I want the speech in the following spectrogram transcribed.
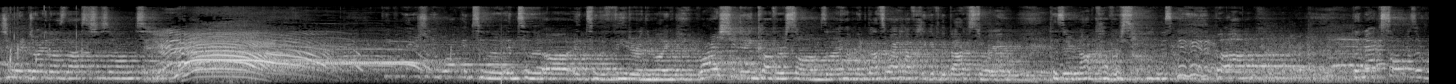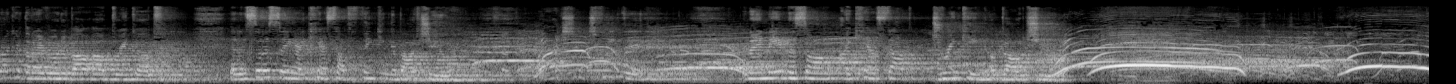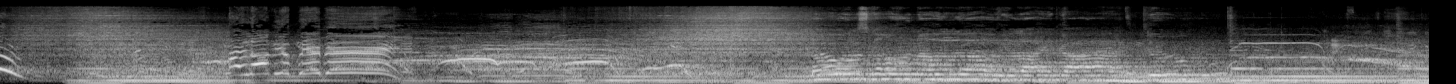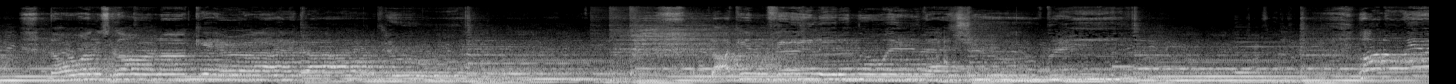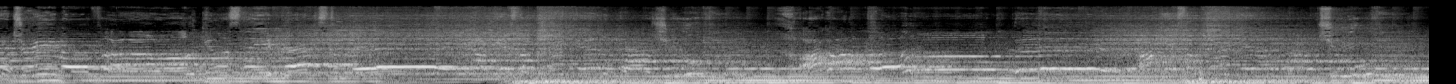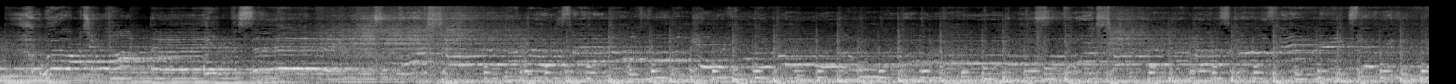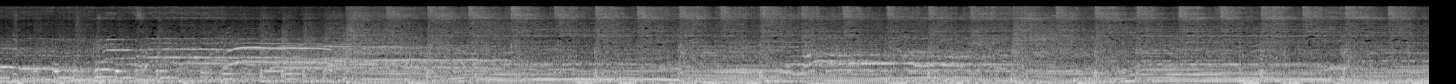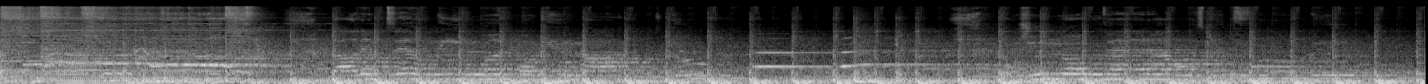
Did you enjoy those last two songs? Yeah! People usually walk into the into the uh, into the theater and they're like, "Why is she doing cover songs?" And I have like, that's why I have to give the backstory because they're not cover songs. but, um, the next song is a record that I wrote about a breakup, and instead of saying "I can't stop thinking about you," I actually tweaked it, and I named the song "I Can't Stop Drinking About You." love you like I do No one's gonna care like I do.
